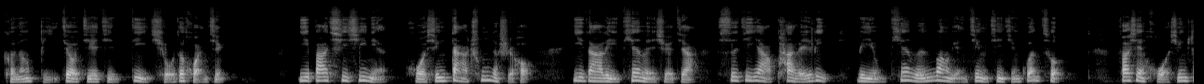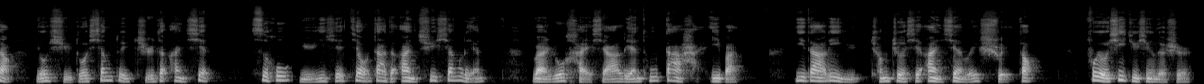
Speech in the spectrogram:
可能比较接近地球的环境。一八七七年火星大冲的时候，意大利天文学家斯基亚帕雷利利用天文望远镜进行观测，发现火星上有许多相对直的暗线，似乎与一些较大的暗区相连。宛如海峡连通大海一般，意大利语称这些暗线为水道。富有戏剧性的是，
